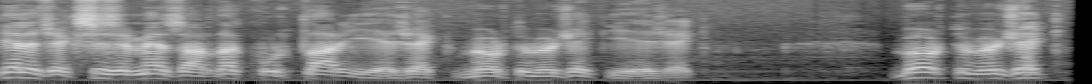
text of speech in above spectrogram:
Gelecek sizi mezarda kurtlar yiyecek, börtü böcek yiyecek. Börtü böcek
